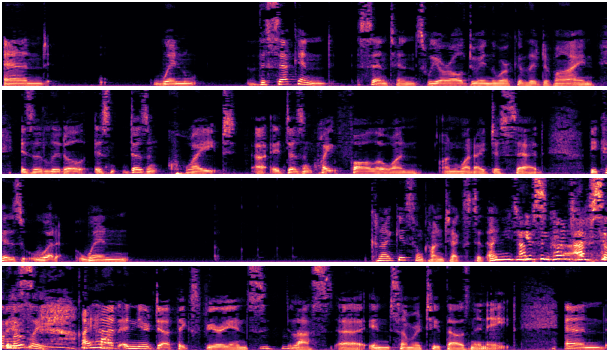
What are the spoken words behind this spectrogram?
And when the second sentence, "We are all doing the work of the divine," is a little is doesn't quite uh, it doesn't quite follow on on what I just said, because what when can I give some context to? I need to Abs- give some context. Absolutely. I had a near-death experience mm-hmm. last uh, in summer 2008, and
